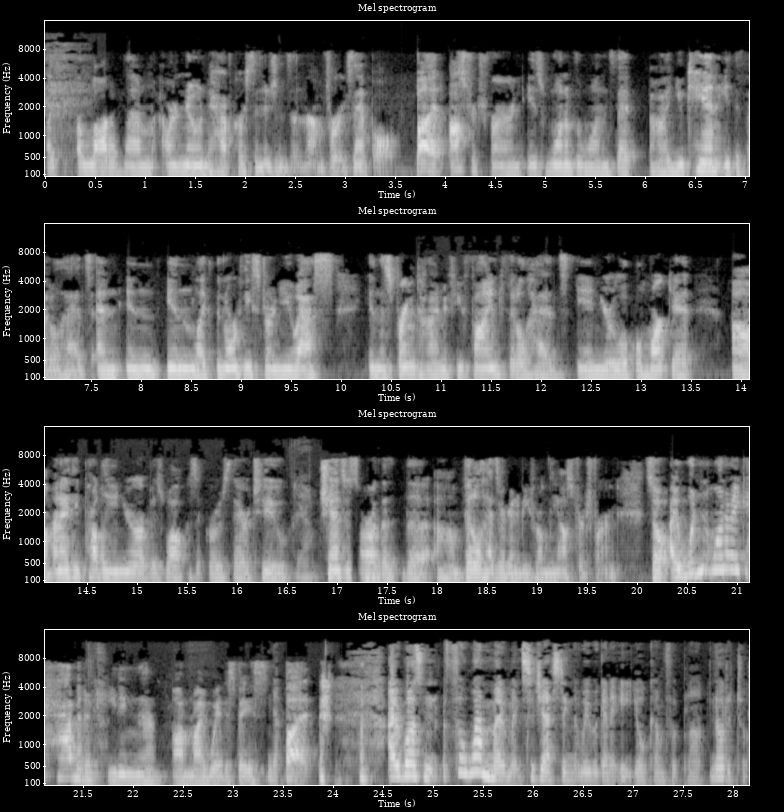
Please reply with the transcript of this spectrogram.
like a lot of them are known to have carcinogens in them, for example. But ostrich fern is one of the ones that uh, you can eat the fiddleheads. And in in like the northeastern U.S. in the springtime, if you find fiddleheads in your local market, um, and I think probably in Europe as well because it grows there too. Yeah. Chances are the the um, fiddleheads are going to be from the ostrich fern. So I wouldn't want to make a habit of eating them on my way to space. No. But I wasn't for one moment suggesting that we were going to eat your comfort plant. Not at all.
